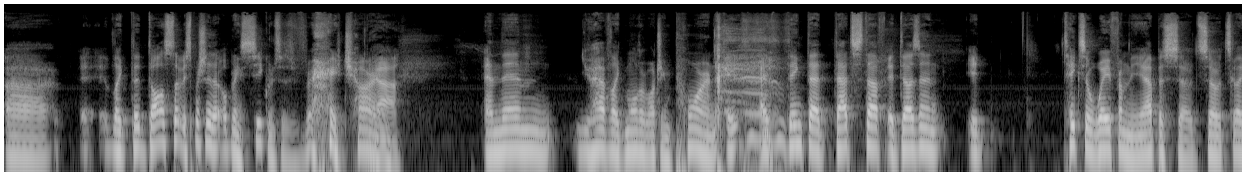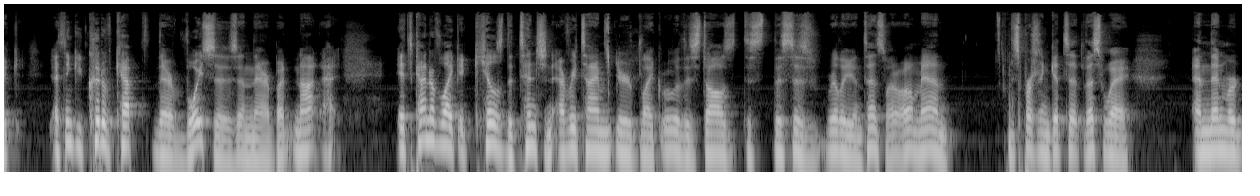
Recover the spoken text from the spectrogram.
uh like the doll stuff, especially that opening sequence is very charming. Yeah. And then you have like Mulder watching porn. It, I think that that stuff it doesn't it takes away from the episode. So it's like I think you could have kept their voices in there, but not it's kind of like it kills the tension every time you're like, "Ooh, this doll's this this is really intense." Like, oh man, this person gets it this way, and then we're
